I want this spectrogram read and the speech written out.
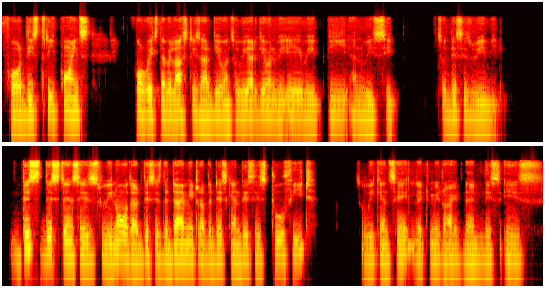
for these three points for which the velocities are given. So we are given va vb and vc so this is vb this distance is we know that this is the diameter of the disk and this is two feet. So we can say let me write that this is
